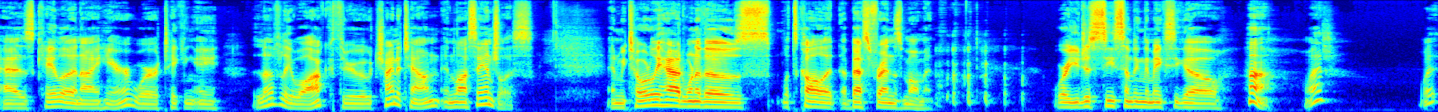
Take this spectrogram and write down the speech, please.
as Kayla and I here were taking a lovely walk through Chinatown in Los Angeles. And we totally had one of those, let's call it a best friends moment, where you just see something that makes you go, huh, what? What?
